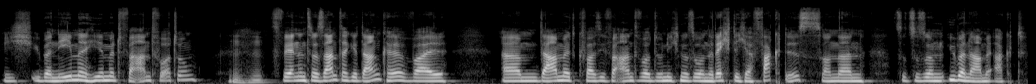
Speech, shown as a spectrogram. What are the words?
ich übernehme hiermit Verantwortung. Mhm. Das wäre ein interessanter Gedanke, weil ähm, damit quasi Verantwortung nicht nur so ein rechtlicher Fakt ist, sondern so zu so einem Übernahmeakt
